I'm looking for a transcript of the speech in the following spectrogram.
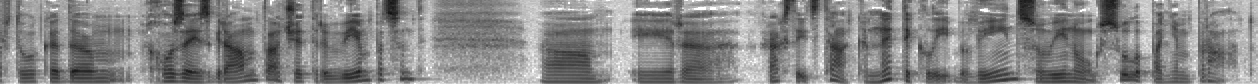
par to, ka um, Hozejas grāmatā 4.11 uh, ir uh, rakstīts tā, ka netiklība, vīns un vīnogu sula paņem prātu.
